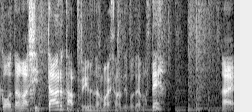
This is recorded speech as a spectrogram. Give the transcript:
ゴータマ・シッタールタという名前さんでございますね。はい。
